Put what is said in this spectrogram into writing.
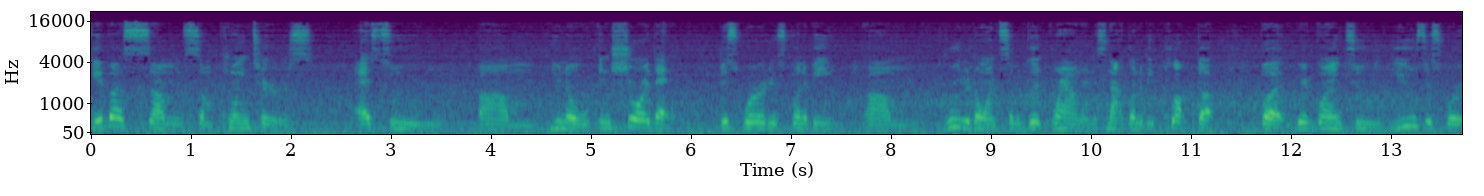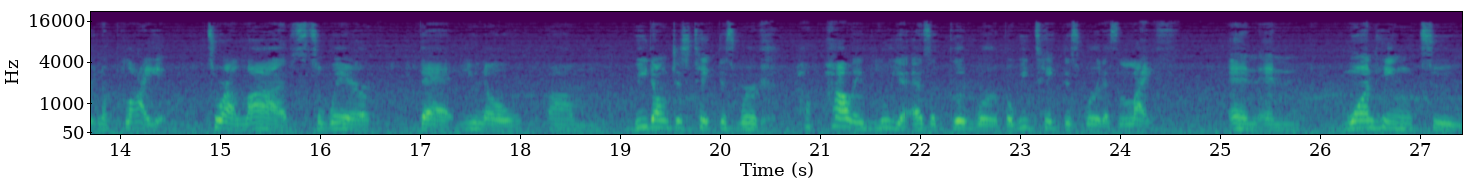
give us some some pointers as to um, you know ensure that this word is going to be um, rooted on some good ground and it's not going to be plucked up but we're going to use this word and apply it to our lives to where that, you know, um, we don't just take this word, hallelujah, as a good word, but we take this word as life and, and wanting to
